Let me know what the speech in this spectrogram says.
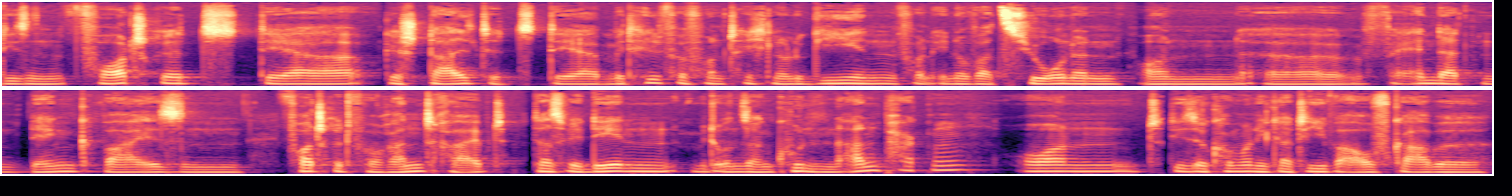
diesen Fortschritt, der gestaltet, der mit Hilfe von Technologien, von Innovationen, von äh, veränderten Denkweisen Fortschritt vorantreibt, dass wir den mit unseren Kunden anpacken und diese kommunikative Aufgabe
